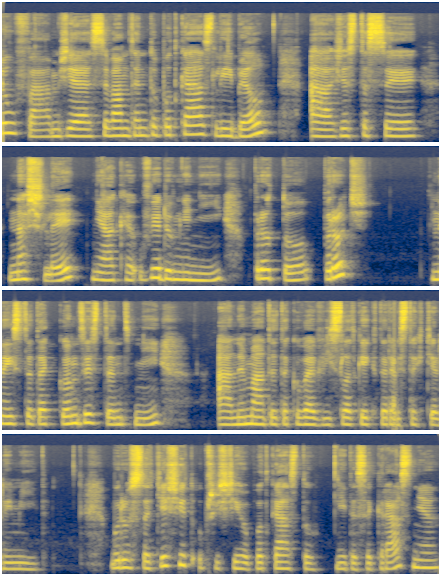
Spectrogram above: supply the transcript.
Doufám, že se vám tento podcast líbil a že jste si našli nějaké uvědomění pro to, proč nejste tak konzistentní a nemáte takové výsledky, které byste chtěli mít. Budu se těšit u příštího podcastu. Mějte se krásně.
